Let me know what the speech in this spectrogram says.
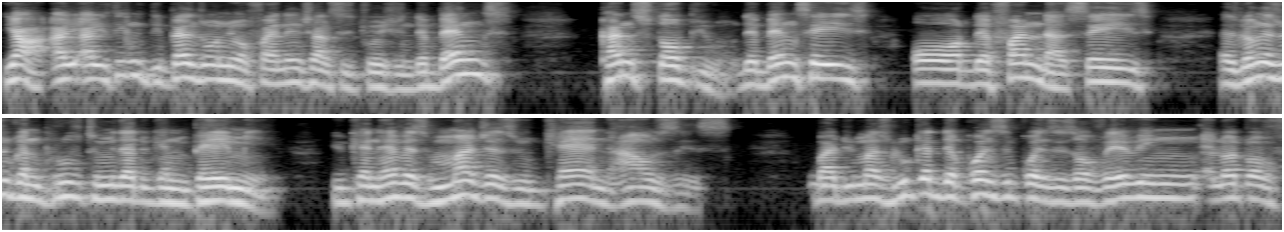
Yeah, I, I think it depends on your financial situation. The banks can't stop you. The bank says, or the funder says, as long as you can prove to me that you can pay me, you can have as much as you can houses, but you must look at the consequences of having a lot of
